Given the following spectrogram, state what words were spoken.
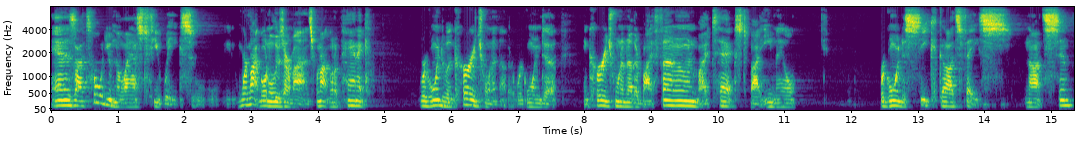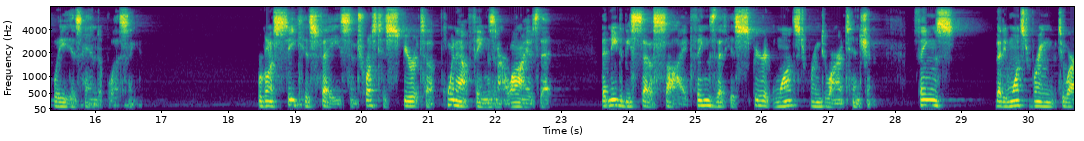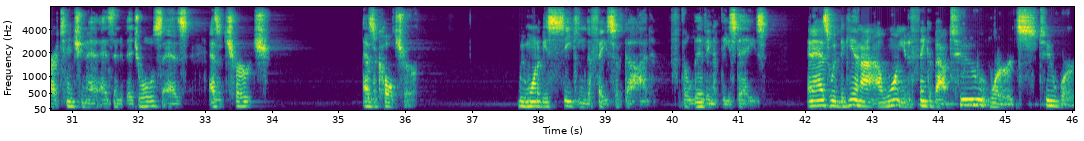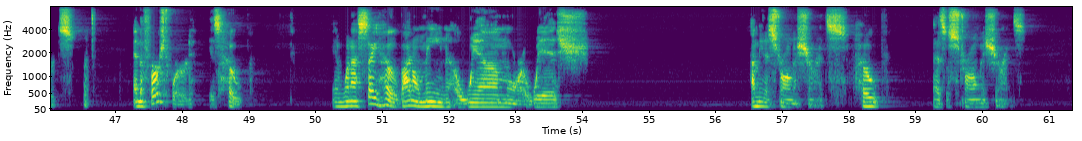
And as I told you in the last few weeks, we're not going to lose our minds. We're not going to panic. We're going to encourage one another. We're going to encourage one another by phone, by text, by email. We're going to seek God's face, not simply His hand of blessing. We're going to seek His face and trust His Spirit to point out things in our lives that that need to be set aside, things that His Spirit wants to bring to our attention, things that He wants to bring to our attention as individuals, as, as a church, as a culture. We want to be seeking the face of God for the living of these days. And as we begin, I, I want you to think about two words, two words. And the first word is hope. And when I say hope, I don't mean a whim or a wish. I mean a strong assurance. Hope as a strong assurance.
